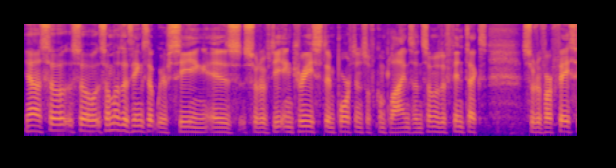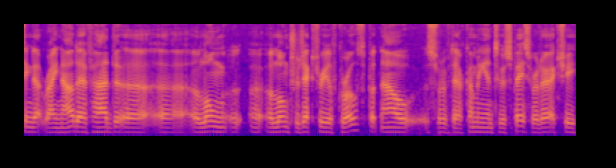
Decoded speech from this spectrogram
Yeah, so, so some of the things that we're seeing is sort of the increased importance of compliance and some of the fintechs sort of are facing that right now. They've had uh, uh, a long a long trajectory of growth, but now sort of they're coming into a space where they're actually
